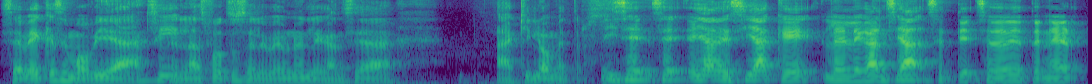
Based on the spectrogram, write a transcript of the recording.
se ve que se movía, Sí. en las fotos se le ve una elegancia a kilómetros. Y se, se- ella decía que la elegancia se, te- se debe de tener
